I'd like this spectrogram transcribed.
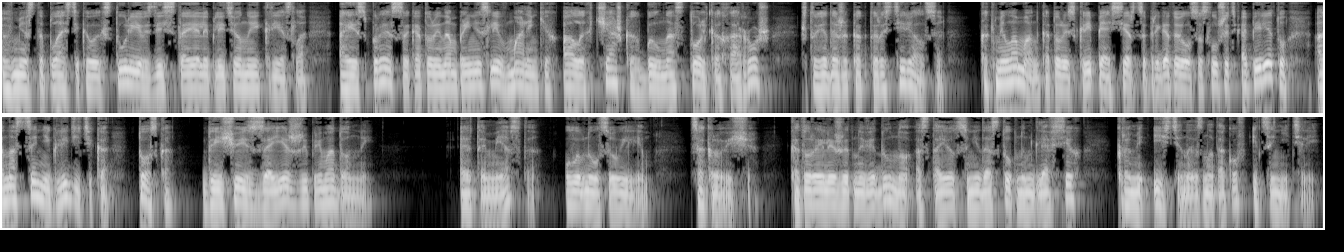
Вместо пластиковых стульев здесь стояли плетеные кресла, а эспрессо, который нам принесли в маленьких алых чашках, был настолько хорош, что я даже как-то растерялся – как меломан, который, скрипя сердце, приготовился слушать оперету, а на сцене глядите-ка, тоска, да еще и с заезжей примадонной. Это место, улыбнулся Уильям, сокровище, которое лежит на виду, но остается недоступным для всех, кроме истинных знатоков и ценителей.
